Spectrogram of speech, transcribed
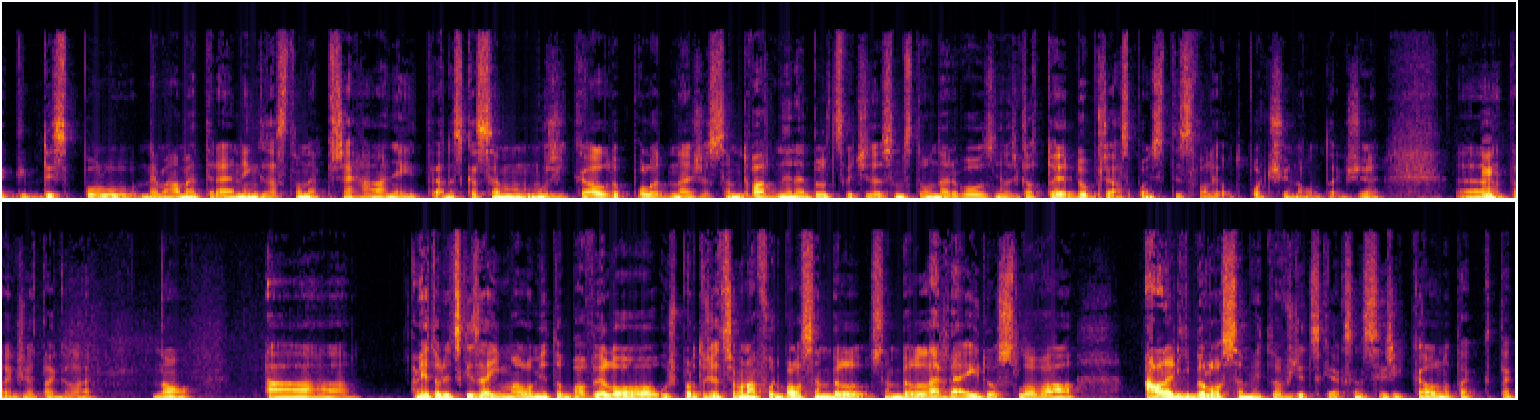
kdy spolu nemáme trénink, zase to nepřehánějte. A dneska jsem mu říkal dopoledne, že jsem dva dny nebyl cvičit, že jsem z toho nervózní. On říkal, to je dobře, aspoň si ty svaly odpočinou, takže, hm. takže takhle. No. A, a mě to vždycky zajímalo, mě to bavilo, už protože třeba na fotbal jsem byl, jsem byl levej doslova ale líbilo se mi to vždycky, jak jsem si říkal, no tak, tak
